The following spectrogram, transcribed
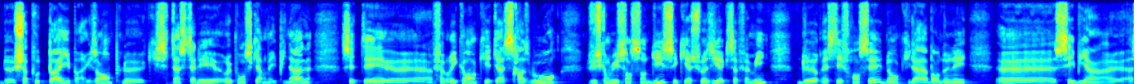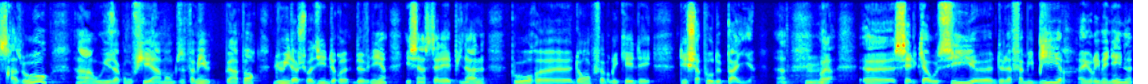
de chapeaux de paille, par exemple, qui s'est installée rue Ponscarme à Épinal. C'était un fabricant qui était à Strasbourg jusqu'en 1870 et qui a choisi avec sa famille de rester français. Donc il a abandonné ses biens à Strasbourg, hein, où il a confié à un membre de sa famille, peu importe. Lui, il a choisi de, venir, il s'est installé à Épinal pour euh, donc fabriquer des, des chapeaux de paille. hein. Voilà. Euh, c'est le cas aussi euh, de la famille Beer à Uriménil,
